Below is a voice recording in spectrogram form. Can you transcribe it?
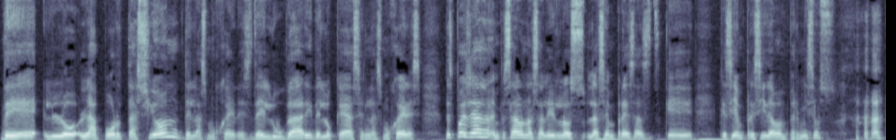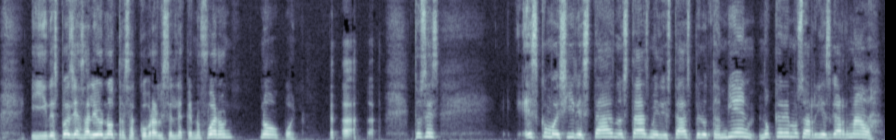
de lo, la aportación de las mujeres, del lugar y de lo que hacen las mujeres. Después ya empezaron a salir los, las empresas que, que siempre sí daban permisos y después ya salieron otras a cobrarles el día que no fueron. No, bueno. Entonces, es como decir, estás, no estás, medio estás, pero también no queremos arriesgar nada.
